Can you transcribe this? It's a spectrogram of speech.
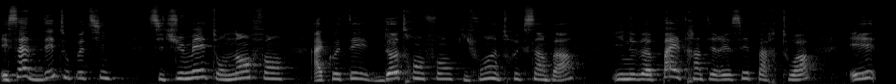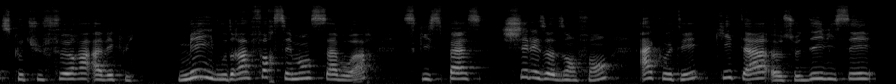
Et ça, dès tout petit. Si tu mets ton enfant à côté d'autres enfants qui font un truc sympa, il ne va pas être intéressé par toi et ce que tu feras avec lui. Mais il voudra forcément savoir ce qui se passe chez les autres enfants à côté, quitte à euh, se dévisser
